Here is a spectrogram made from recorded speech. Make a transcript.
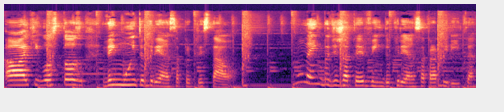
Ai, que gostoso. Vem muito criança pro cristal. Não lembro de já ter vindo criança pra pirita.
